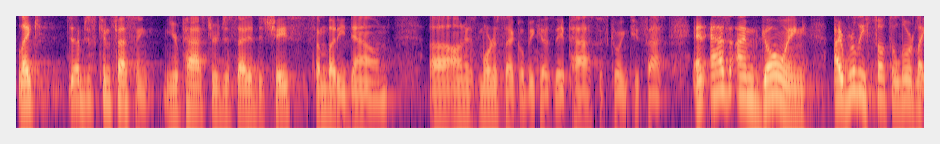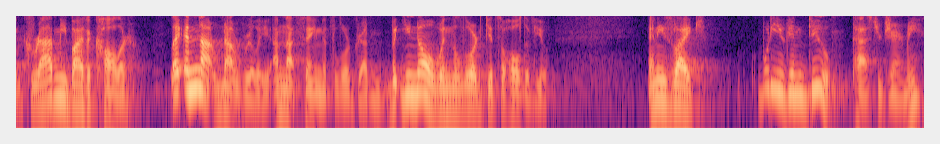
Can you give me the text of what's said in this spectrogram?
Like, I'm just confessing. Your pastor decided to chase somebody down uh, on his motorcycle because they passed us going too fast. And as I'm going, I really felt the Lord like grab me by the collar. Like, and not, not really. I'm not saying that the Lord grabbed me, but you know when the Lord gets a hold of you. And he's like, What are you going to do, Pastor Jeremey?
